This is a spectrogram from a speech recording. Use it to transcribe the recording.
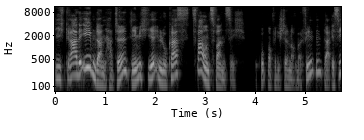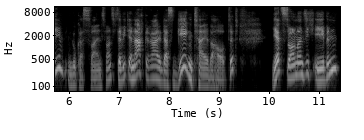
die ich gerade eben dann hatte, nämlich hier in Lukas 22. Gucken, ob wir die Stelle nochmal finden. Da ist sie, in Lukas 22. Da wird ja nachgerade das Gegenteil behauptet. Jetzt soll man sich eben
